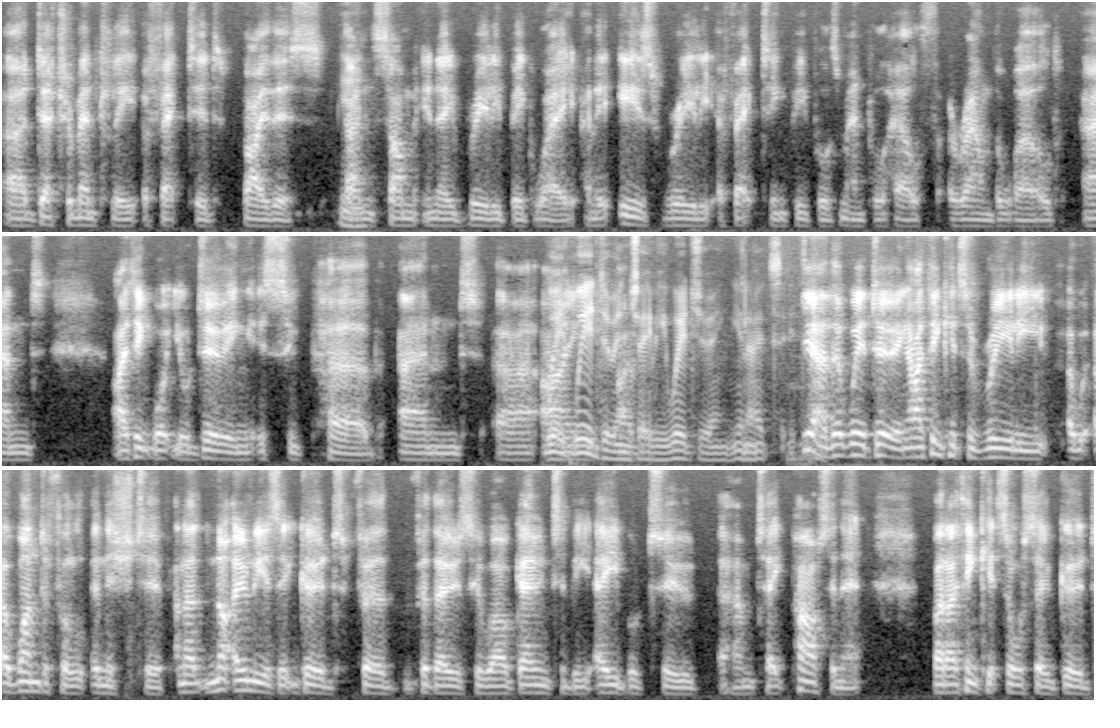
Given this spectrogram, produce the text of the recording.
uh, detrimentally affected by this, Yeah. and some in a really big way, and it is really affecting people's mental health around the world. And I think what you're doing is superb, and uh, we're, I, we're doing I- JB. We're doing. You know, it's, it's yeah that we're doing i think it's a really a, a wonderful initiative and uh, not only is it good for for those who are going to be able to um, take part in it but i think it's also good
